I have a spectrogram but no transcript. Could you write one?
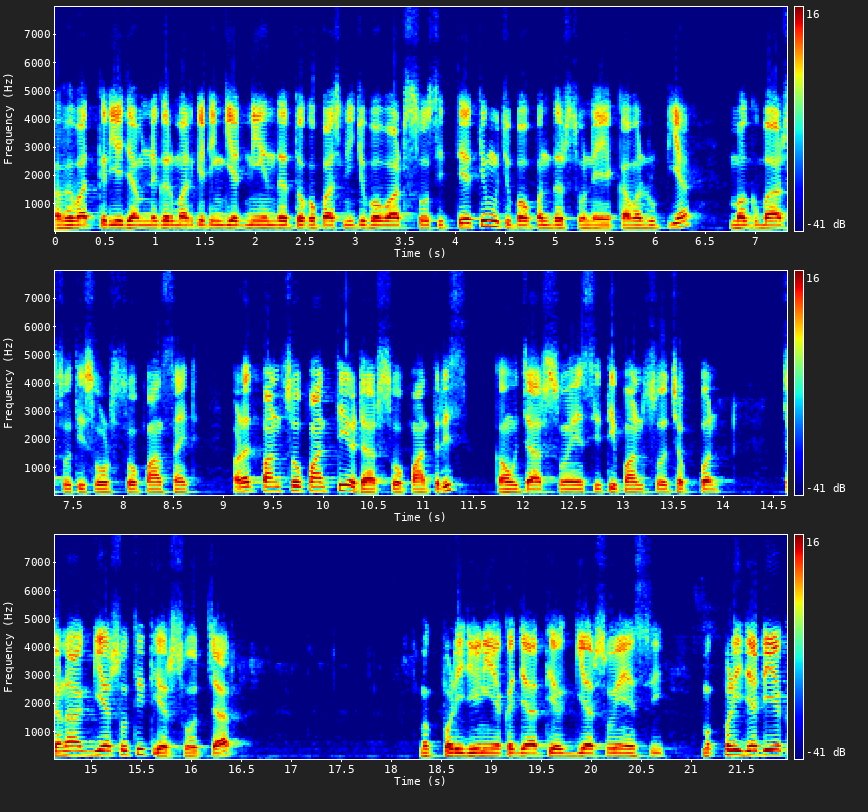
હવે વાત કરીએ જામનગર માર્કેટિંગ યાર્ડની અંદર તો કપાસ નીચો ભાવ આઠસો સિત્તેરથી ઊંચો ભાવ પંદરસો એકાવન રૂપિયા, મગ બારસોથી સોળસો પાસઠ અડદ પાંચસો પાંચથી અઢારસો પાંત્રીસ, ઘઉં ચારસો એંસીથી પાંચસો છપ્પન, ચણા અગિયારસોથી તેરસો ચાર, મગફળી ઝીણી એક હજારથી અગિયારસો એંસી મગફળી જાડી એક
